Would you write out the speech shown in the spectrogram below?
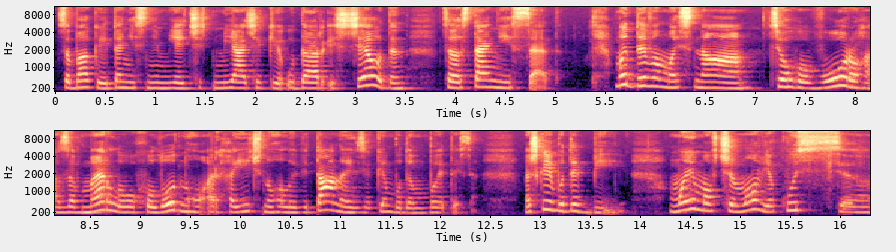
собаки і тенісні м'ячики, удар і ще один це останній сет. Ми дивимось на цього ворога завмерлого, холодного, архаїчного левітана, із яким будемо битися. Важкий буде бій. Ми мовчимо в, якусь, е,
